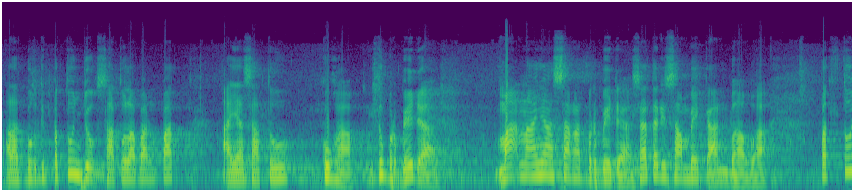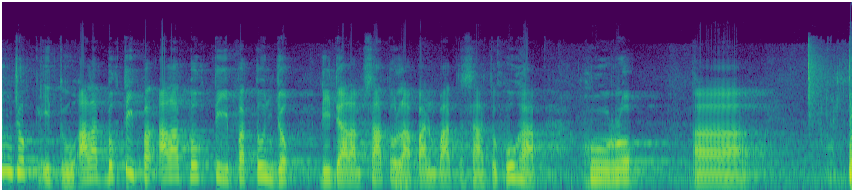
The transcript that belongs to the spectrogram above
alat bukti petunjuk 184 ayat 1 KUHAP. Itu berbeda. Maknanya sangat berbeda. Saya tadi sampaikan bahwa petunjuk itu alat bukti alat bukti petunjuk di dalam 1841 KUHAP huruf uh, D,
